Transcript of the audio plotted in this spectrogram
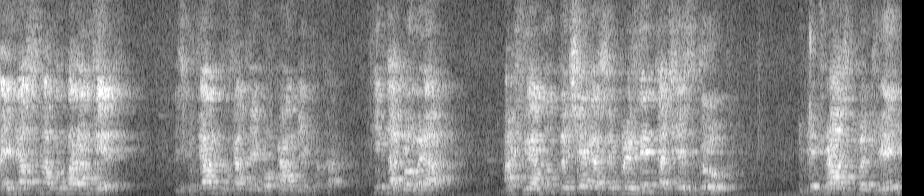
aici vreau să fac o paranteză. Discuteam cu fratele Bocan de fiind aglomerat, aș fi avut plăcerea să prezint acest grup de frați bătrâni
